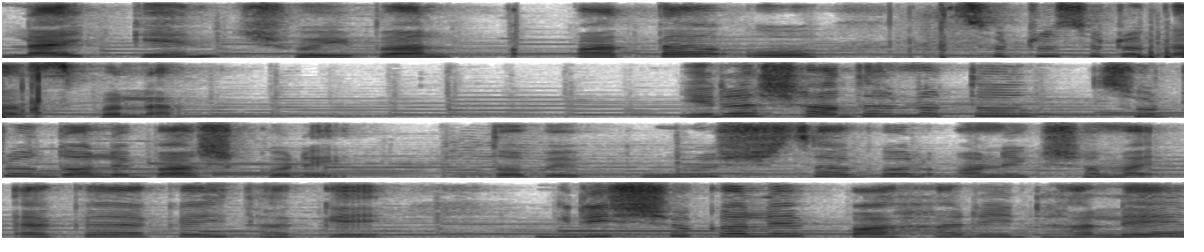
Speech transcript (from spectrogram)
লাইকেন, শৈবাল, পাতা ও ছোট ছোট গাছপালা। এরা সাধারণত ছোট দলে বাস করে, তবে পুরুষ ছাগল অনেক সময় একা একাই থাকে। গ্রীষ্মকালে পাহাড়ি ঢালে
